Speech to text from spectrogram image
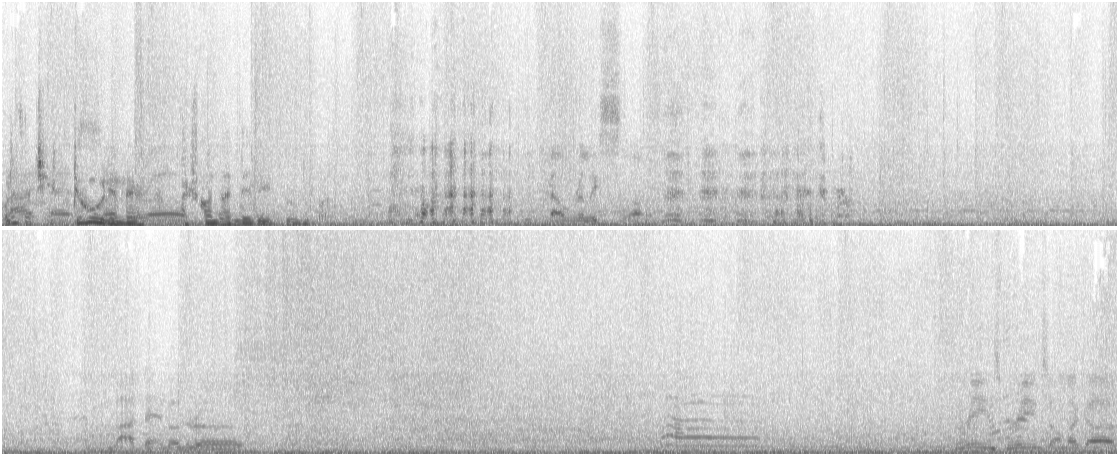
What is that chick doing in there? I found that living room. fell really slow. Light that mother up. Marines, Marines, oh my god.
